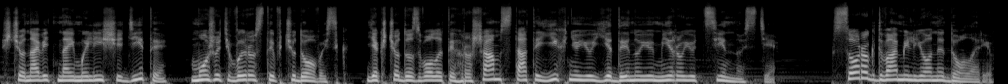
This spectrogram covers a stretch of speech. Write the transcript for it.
що навіть наймиліші діти можуть вирости в чудовиськ, якщо дозволити грошам стати їхньою єдиною мірою цінності. 42 мільйони доларів.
